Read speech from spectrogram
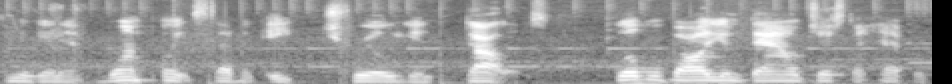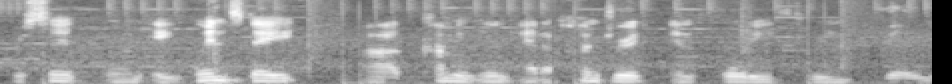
coming in at $1.78 trillion. Global volume down just a half a percent on a Wednesday, uh, coming in at $143 billion.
